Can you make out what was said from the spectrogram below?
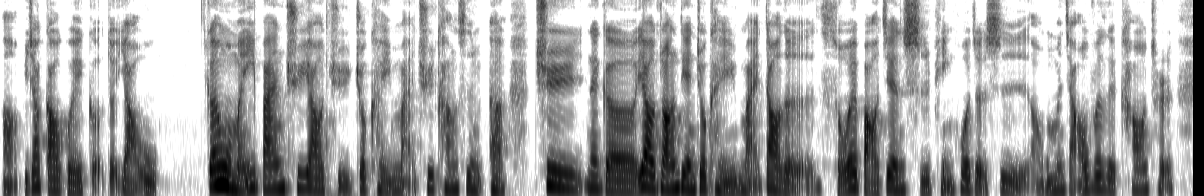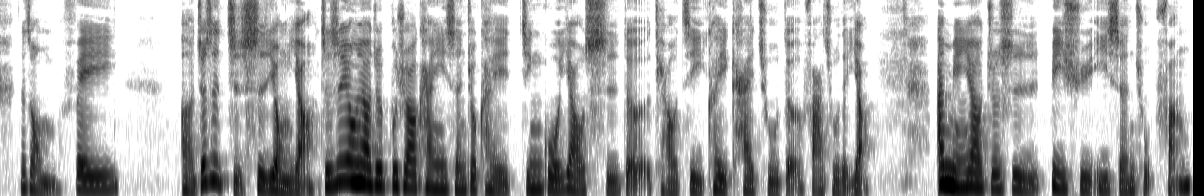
呃比较高规格的药物。跟我们一般去药局就可以买，去康氏呃，去那个药妆店就可以买到的所谓保健食品，或者是我们讲 over the counter 那种非呃，就是只是用药，只是用药就不需要看医生就可以经过药师的调剂，可以开出的发出的药。安眠药就是必须医生处方。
